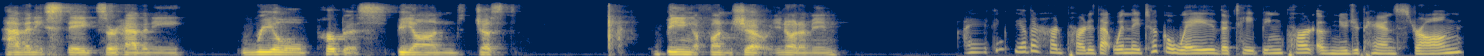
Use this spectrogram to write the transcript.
have any stakes or have any real purpose beyond just being a fun show. You know what I mean? I think the other hard part is that when they took away the taping part of New Japan Strong,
